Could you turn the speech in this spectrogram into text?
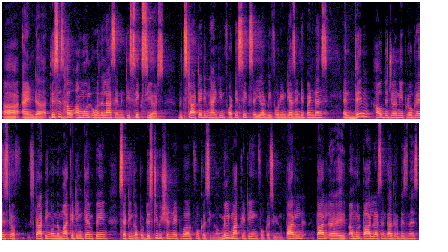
Uh, and uh, this is how Amul over the last 76 years, which started in 1946, a year before India's independence, and then how the journey progressed of starting on the marketing campaign, setting up a distribution network, focusing on milk marketing, focusing on parl par uh, Amul parlors and the other business,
